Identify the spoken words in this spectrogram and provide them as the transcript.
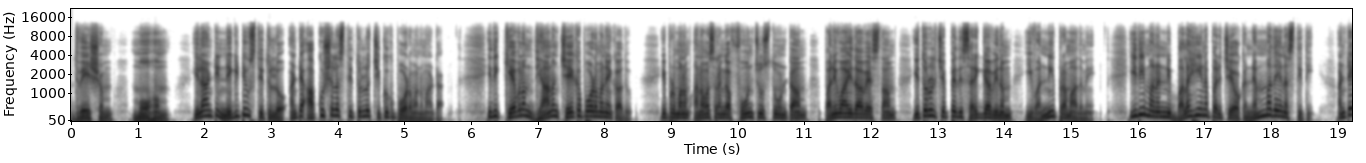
ద్వేషం మోహం ఇలాంటి నెగిటివ్ స్థితుల్లో అంటే అకుశల స్థితుల్లో చిక్కుకుపోవడం అన్నమాట ఇది కేవలం ధ్యానం చేయకపోవడమనే కాదు. ఇప్పుడు మనం అనవసరంగా ఫోన్ చూస్తూ ఉంటాం పని వాయిదా వేస్తాం ఇతరులు చెప్పేది సరిగ్గా వినం ఇవన్నీ ప్రమాదమే. ఇది మనల్ని బలహీనపరిచే ఒక నెమ్మదైన స్థితి అంటే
